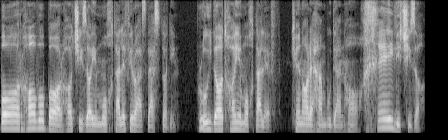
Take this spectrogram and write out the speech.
بارها و بارها چیزهای مختلفی رو از دست دادیم. رویدادهای مختلف کنار هم بودن ها خیلی چیزا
